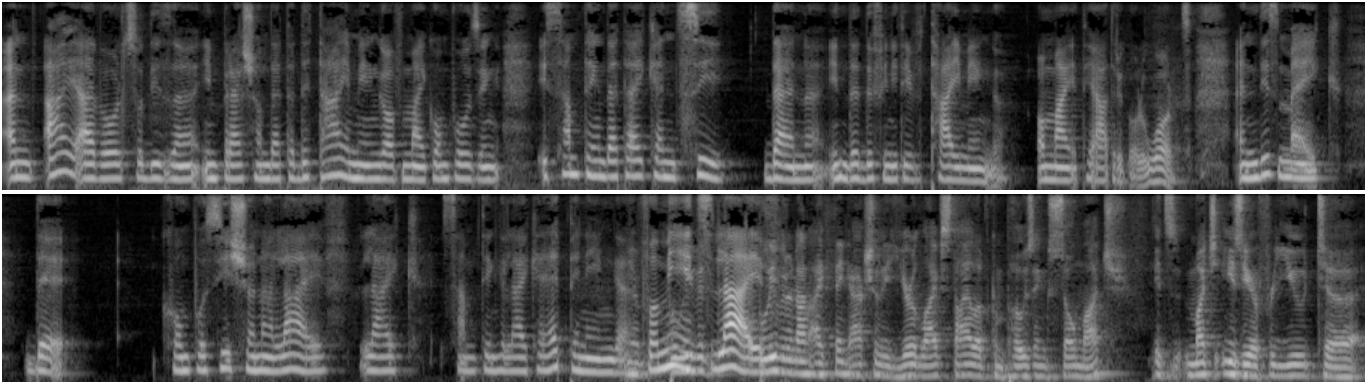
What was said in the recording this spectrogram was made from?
And I have also this uh, impression that the timing of my composing is something that I can see then in the definitive timing of my theatrical works. And this make the composition alive, like something like a happening. Yeah, For me, it's it- live. Believe it or not, I think actually your lifestyle of composing so much, it's much easier for you to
